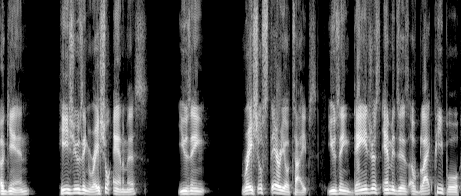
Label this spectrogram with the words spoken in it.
Again, he's using racial animus, using racial stereotypes using dangerous images of black people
